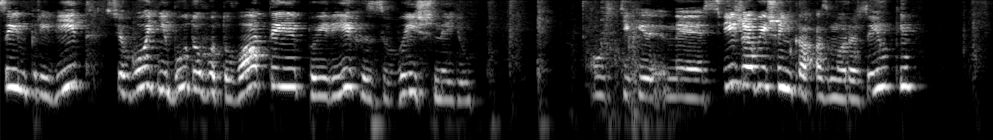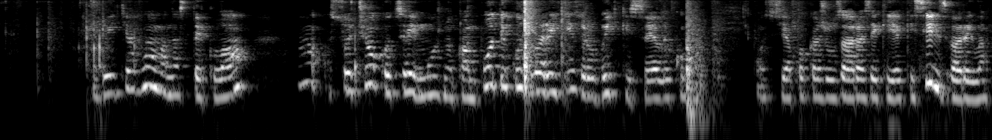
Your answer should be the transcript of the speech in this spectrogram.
Всім привіт! Сьогодні буду готувати пиріг з вишнею. Ось тільки не свіжа вишенька, а з морозилки. Витягла, вона стекла. А сочок оцей можна компотику зварити і зробити киселику. Ось я покажу зараз, який я кисіль зварила.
